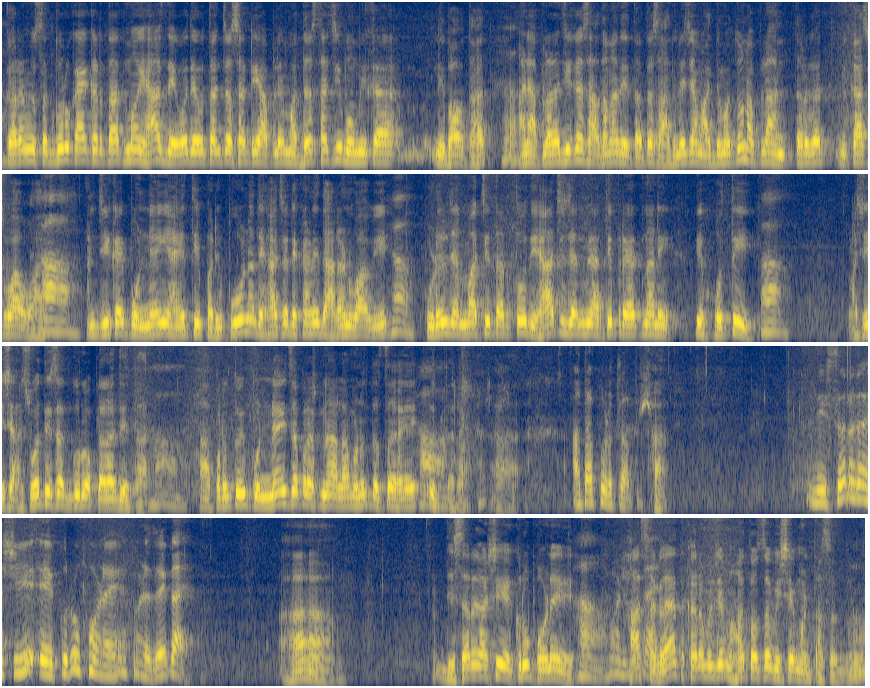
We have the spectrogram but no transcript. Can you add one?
कारण सद्गुरू काय करतात मग ह्याच देवदेवतांच्यासाठी आपल्या मध्यस्थाची भूमिका निभावतात आणि आपल्याला जी काही साधना देतात त्या साधनेच्या माध्यमातून आपला अंतर्गत विकास व्हावा. आणि जी काही पुण्याई आहे ती परिपूर्ण देहाच्या ठिकाणी धारण व्हावी. पुढील जन्माची तरतूद ह्याच जन्मी अतिप्रयत्नाने ती होती. अशी शाश्वती सद्गुरू आपल्याला देतात. हा. परंतु ही पुण्याईचा प्रश्न आला म्हणून तसं हे उत्तर हा. आता पुढचा प्रश्न. हा. निसर्गाशी एकरूप होणे म्हणजे काय? हा. निसर्गाशी एकरूप होणे हा, म्हणजे हा सगळ्यात खरं म्हणजे महत्त्वाचा विषय म्हणतात सद्गुरू.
